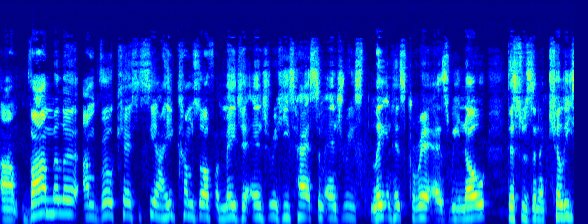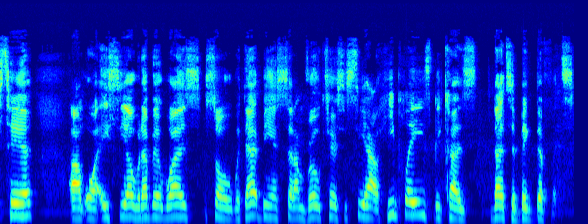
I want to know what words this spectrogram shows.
Um, Von Miller, I'm real curious to see how he comes off a major injury. He's had some injuries late in his career, as we know. This was an Achilles tear um, or ACL, whatever it was. So, with that being said, I'm real curious to see how he plays because that's a big difference.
